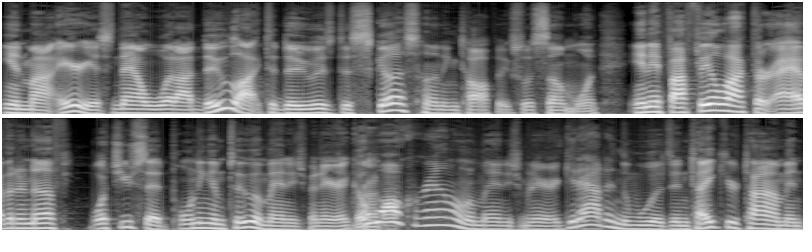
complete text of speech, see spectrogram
in my areas. Now, what I do like to do is discuss hunting topics with someone. And if I feel like they're avid enough, what you said, pointing them to a management area, go walk around on a management area, get out in the woods and take your time and,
